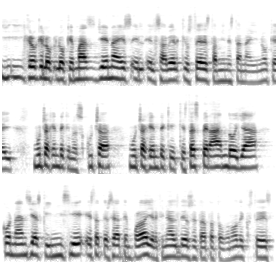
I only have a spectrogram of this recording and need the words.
Y, y creo que lo, lo, que más llena es el, el, saber que ustedes también están ahí, ¿no? Que hay mucha gente que nos escucha, mucha gente que, que está esperando ya con ansias que inicie esta tercera temporada y al final de eso se trata todo, ¿no? De que ustedes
